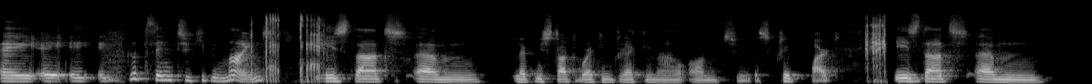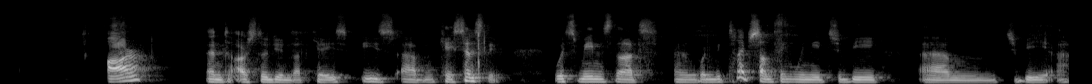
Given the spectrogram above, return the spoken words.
A, a, a, good thing to keep in mind is that, um, let me start working directly now onto the script part is that um, R and RStudio in that case is um, case sensitive, which means that uh, when we type something, we need to be um, to be uh,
